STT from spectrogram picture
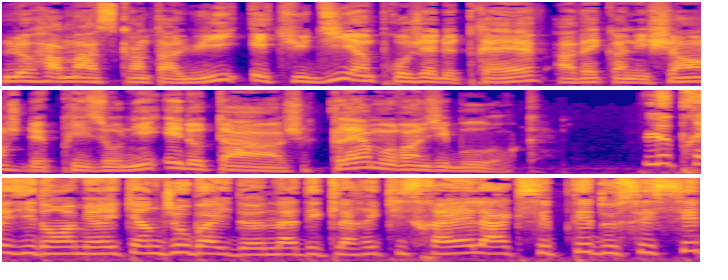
Le Hamas, quant à lui, étudie un projet de trêve avec un échange de prisonniers et d'otages. Claire Morangibourg. Le président américain Joe Biden a déclaré qu'Israël a accepté de cesser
